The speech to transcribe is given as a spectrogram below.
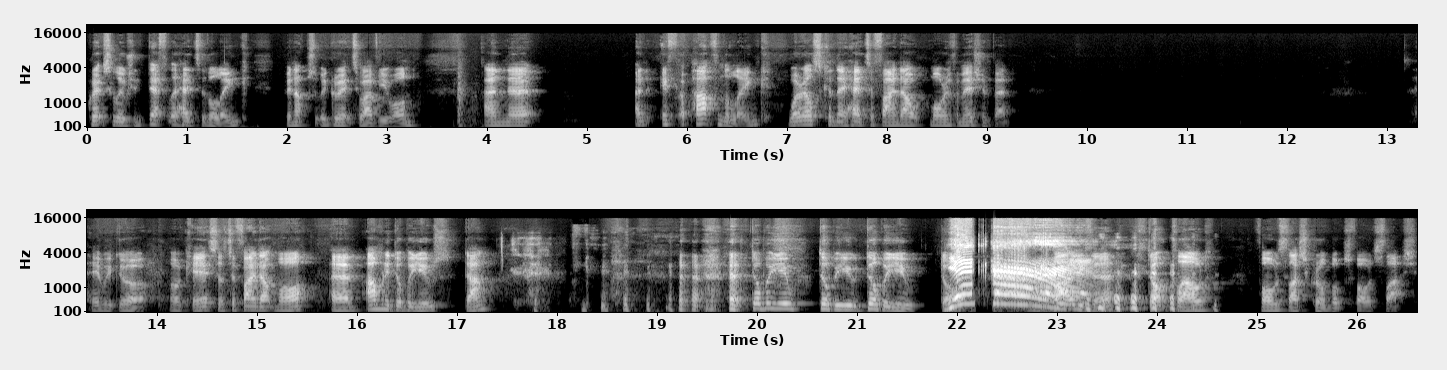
great solution. Definitely head to the link. Been absolutely great to have you on. And uh, and if apart from the link, where else can they head to find out more information, Ben? Here we go. Okay, so to find out more, um, how many W's, Dan? www. Yeah! cloud forward slash Chromebooks forward slash.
